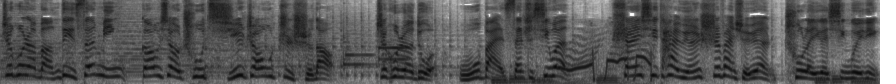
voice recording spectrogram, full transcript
知乎热榜第三名，高校出奇招治迟到。知乎热度五百三十七万，山西太原师范学院出了一个新规定，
